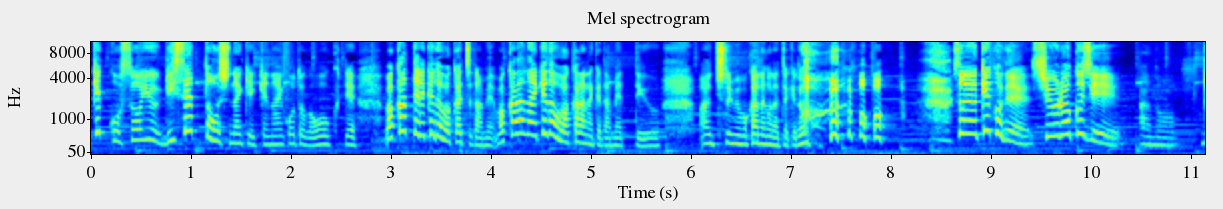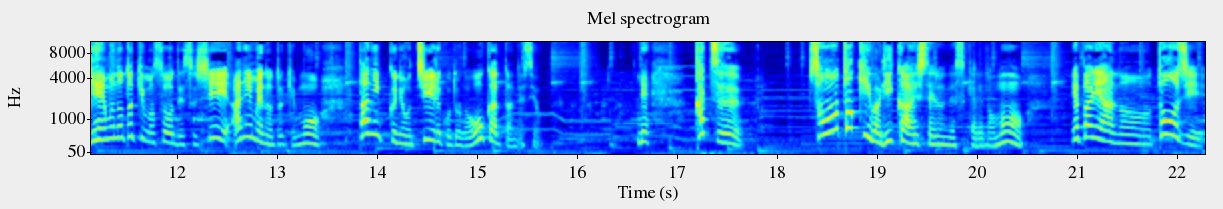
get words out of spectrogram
結構そういうリセットをしなきゃいけないことが多くて分かってるけど分かっちゃダメ分からないけど分からなきゃダメっていうあちょっと今分かんなくなったけど。そういう結構ね収録時あのゲームの時もそうですしアニメの時もパニックに陥ることが多かったんですよ。でかつその時は理解してるんですけれどもやっぱりあの当時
